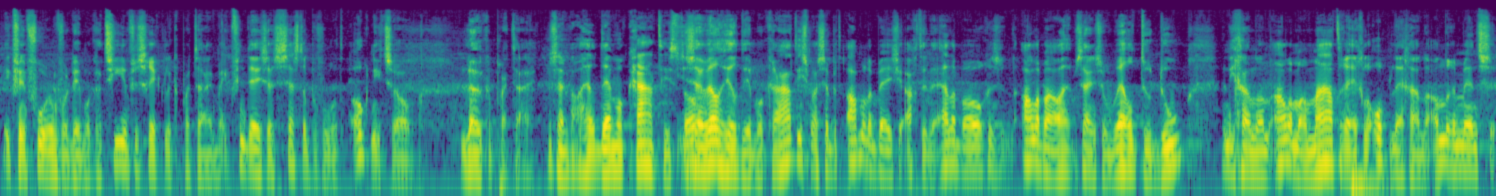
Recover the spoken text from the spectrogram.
Ik vind Forum voor Democratie een verschrikkelijke partij, maar ik vind D66 bijvoorbeeld ook niet zo'n leuke partij. We zijn wel heel democratisch, Ze toch? zijn wel heel democratisch, maar ze hebben het allemaal een beetje achter de ellebogen. Ze, allemaal zijn ze well-to-do. En die gaan dan allemaal maatregelen opleggen aan de andere mensen.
